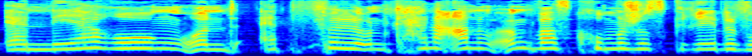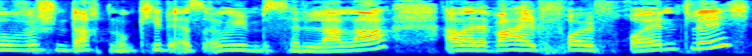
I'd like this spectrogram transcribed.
Ernährung und Äpfel und keine Ahnung, irgendwas komisches geredet, wo wir schon dachten, okay, der ist irgendwie ein bisschen lala. Aber der war halt voll freundlich.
